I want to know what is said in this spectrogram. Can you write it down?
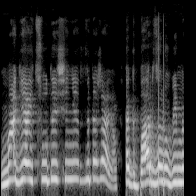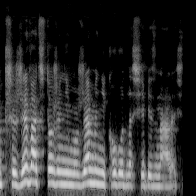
Magia i cudy się nie wydarzają. Tak bardzo lubimy przeżywać to, że nie możemy nikogo dla siebie znaleźć,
